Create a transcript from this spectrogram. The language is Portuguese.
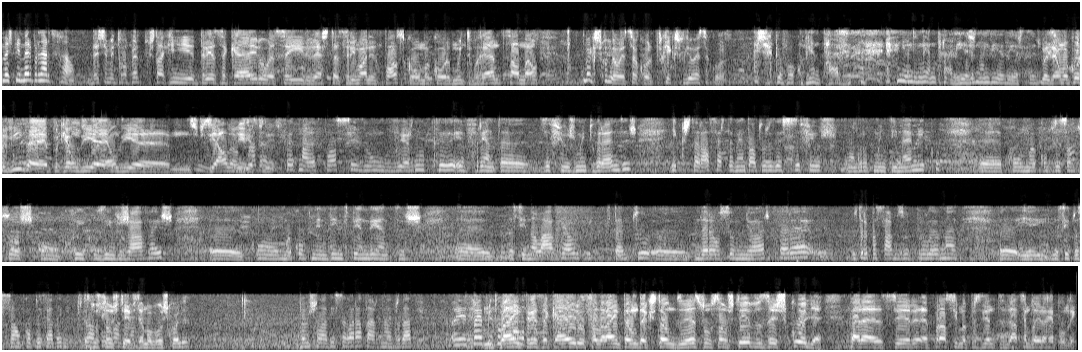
Mas primeiro, Bernardo Ferrão. Deixa-me interromper porque está aqui Teresa Queiro a sair desta cerimónia de posse com uma cor muito berrante, salmão. Como é que escolheu essa cor? Porquê que escolheu essa cor? Acha que eu vou comentar indumentárias num dia destes? Mas é uma cor viva, é porque é um dia, é um dia hum, especial, é um dia feliz. Foi tomada de posse de um governo que enfrenta desafios muito grandes e que estará certamente à altura desses desafios. É um grupo muito dinâmico, eh, com uma composição de pessoas com currículos invejáveis, eh, com uma componente de independentes eh, assinalável e, portanto, darão o seu melhor para ultrapassarmos o problema eh, e a situação complicada em que A Portugal se solução. Esteves é uma boa escolha? Vamos falar disso agora à tarde, não é verdade? Muito bem, Teresa Queiro falará então da questão de Assunção Esteves, a escolha para ser a próxima Presidente da Assembleia da República.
